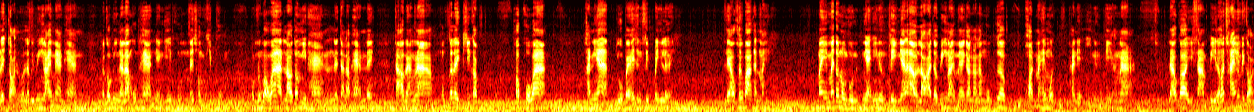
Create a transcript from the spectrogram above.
เลยจอดรถแล้วไปวิ่งไลน์แมนแทน แล้วก็วิ่งลาล่ามูแทนอย่างที่คุณได้ชมคลิปผม ผมต้องบอกว่าเราต้องมีแผนในแต่ละแผนในก้าวไปข้างหน้า ผมก็เลยคิดกับครอบครัวว่าคันนี้อยู่ไปให้ถึงสิบปีเลย แล้วค่อยว่ากันใหม่ ไม่ไม่ต้องลงทุนเนี่ยอีกหนึ่งปีเนี้ยเราเราอาจจะวิ่งไลน์แมนกับลาล่ามูฟเพื่อผ่อนมาให้หมดภายในอีกหนึ่งปีข้างหน้า แล้วก็อีกสามปีแล้วก็ใช้มันไปก่อน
